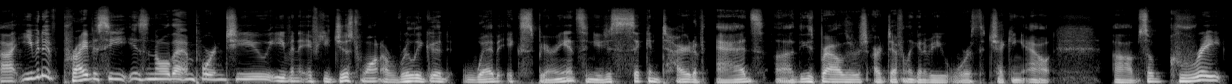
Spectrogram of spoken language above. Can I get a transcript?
uh, even if privacy isn't all that important to you, even if you just want a really good web experience and you're just sick and tired of ads, uh, these browsers are definitely going to be worth checking out. Um, so great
